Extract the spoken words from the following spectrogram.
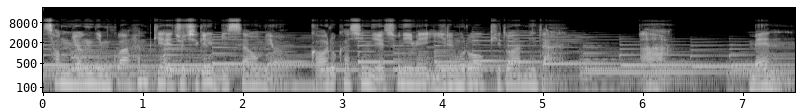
성령님과 함께 해 주시길 믿사오며 거룩하신 예수님의 이름으로 기도합니다. 아멘.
